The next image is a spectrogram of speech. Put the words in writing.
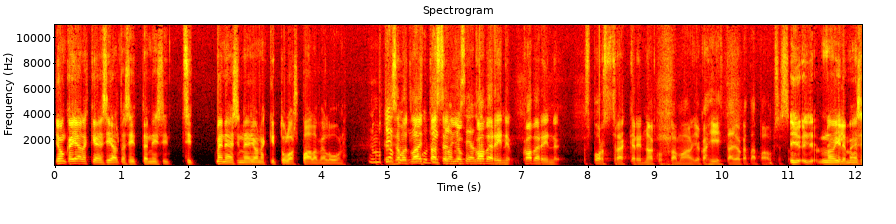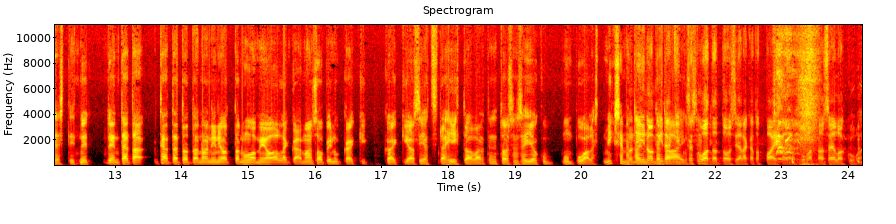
jonka jälkeen sieltä sitten, niin sit, sit menee sinne jonnekin tulospalveluun. No, mutta Eli joku, sä voit joku laittaa sen jonkun sieltä. kaverin, kaverin sports trackerin nakuttamaan, joka hiihtää joka tapauksessa. No ilmeisesti. Nyt en tätä, tätä tota noin, niin ottanut huomioon ollenkaan. Mä oon sopinut kaikki, kaikki asiat sitä hiihtoa varten, että toisaan se joku mun puolesta. Miksi mä No niin on tätä minäkin, kun se tuotanto on siellä, kato paikalla ja kuvataan se elokuva.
